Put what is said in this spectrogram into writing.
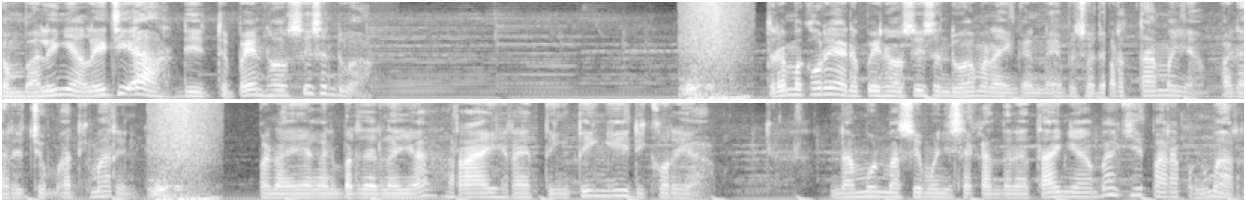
Kembalinya Leji A di The Penthouse Season 2 Drama Korea The Penthouse Season 2 menayangkan episode pertamanya pada hari Jumat kemarin. Penayangan perdananya raih rating tinggi di Korea. Namun masih menyisakan tanda tanya bagi para penggemar.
